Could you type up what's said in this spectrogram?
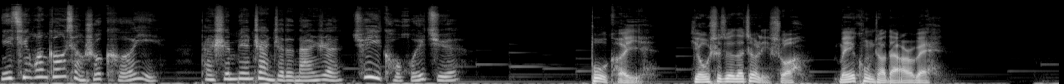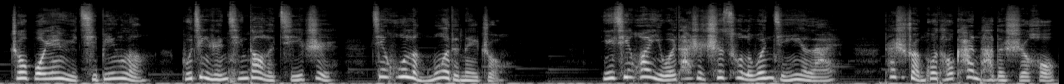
倪清欢刚想说可以，但身边站着的男人却一口回绝：“不可以，有事就在这里说，没空招待二位。”周伯言语气冰冷，不近人情到了极致，近乎冷漠的那种。倪清欢以为他是吃醋了温景逸来，但是转过头看他的时候，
